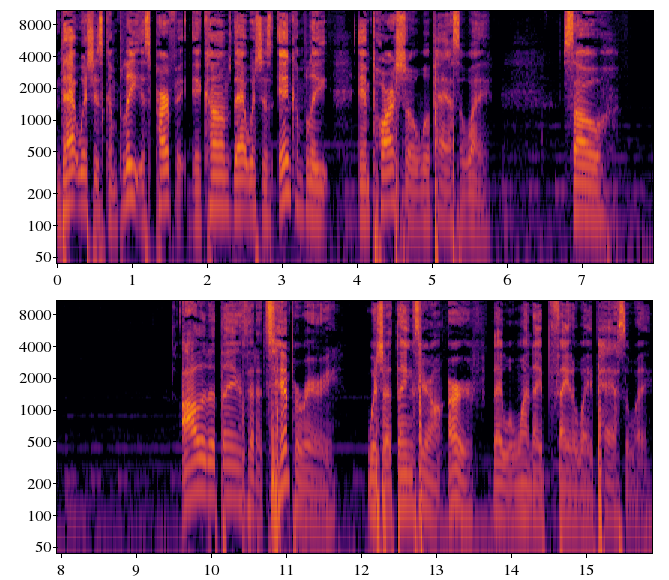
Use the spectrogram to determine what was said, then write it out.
that which is complete is perfect. It comes that which is incomplete and partial will pass away. So all of the things that are temporary, which are things here on earth, they will one day fade away, pass away.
